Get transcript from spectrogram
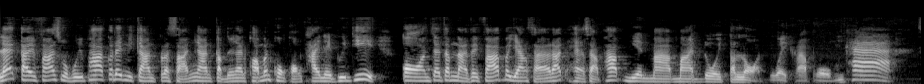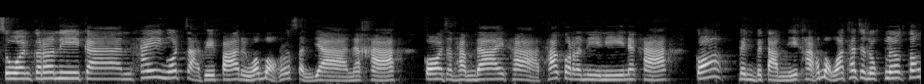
และการไฟฟ้าส่วนภูมิภาคก็ได้มีการประสานงานกับหน่วยงานความมั่นคงของไทยในพื้นที่ ก่อนจะจำหน่ายไฟฟ้าไปยังสหรัฐแห่งสหภาพเมียนมามาโดยตลอดด้วยครับผมค่ะส่วนกรณีการให้งดจ่ายไฟฟ้าหรือว่าบอกเลิกสัญญานะคะ ก็จะทำได้ค่ะ ถ้ากรณีนี้นะคะ ก็เป็นไปตามนี้ค่ะเขาบอกว่าถ้าจะยกเลิกต้อง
